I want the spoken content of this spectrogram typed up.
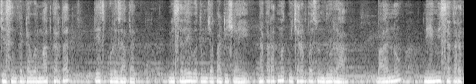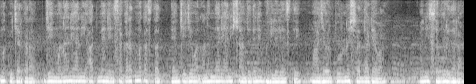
जे संकटावर मात करतात तेच पुढे जातात. मी सदैव तुमच्या पाठीशी आहे. नकारात्मक विचारांपासून दूर राहा. बाळांनो नेहमी सकारात्मक विचार करा. जे मनाने आणि आत्म्याने सकारात्मक असतात त्यांचे जीवन आनंदाने आणि शांततेने भरलेले असते. माझ्यावर पूर्ण श्रद्धा ठेवा आणि सबुरी धरा.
